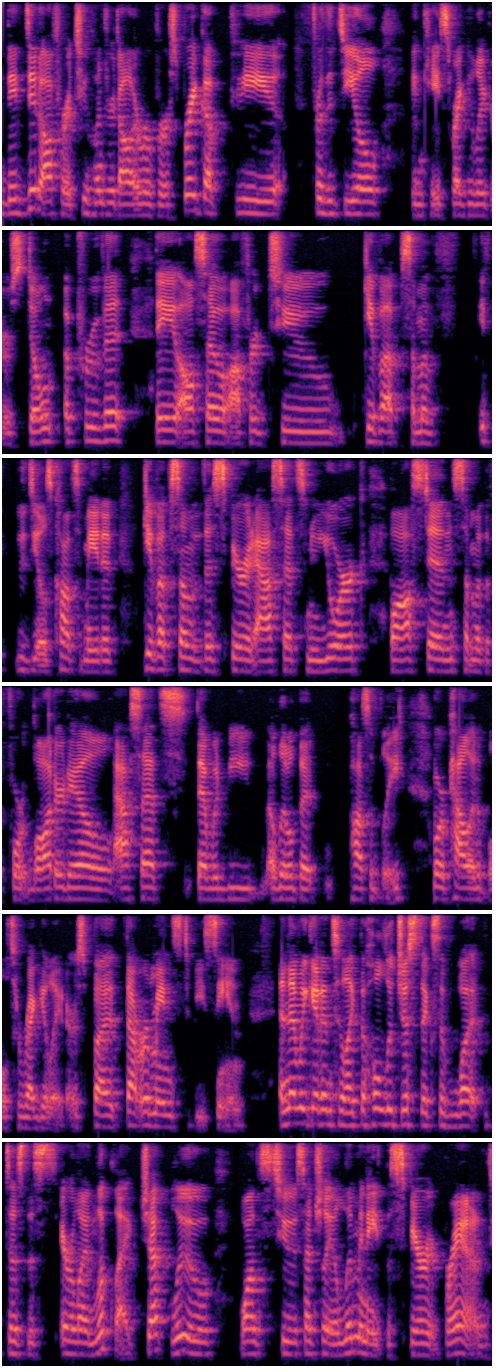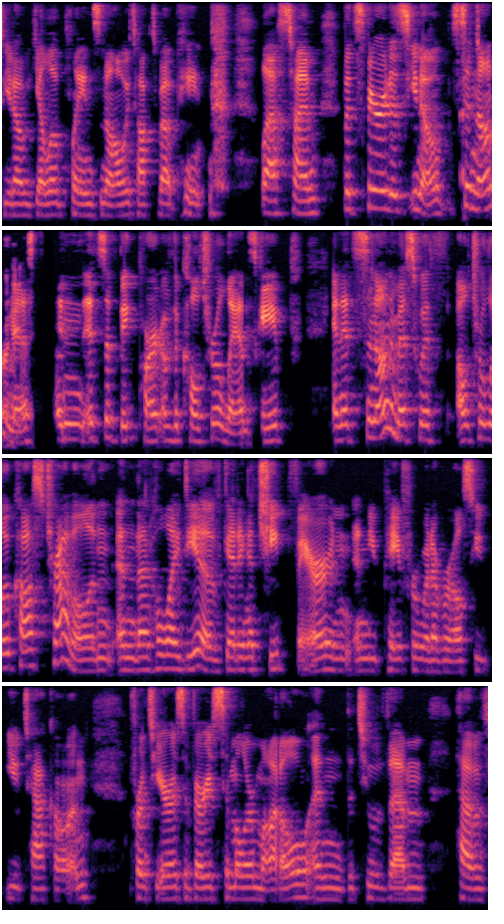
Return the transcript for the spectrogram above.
they did offer a $200 reverse breakup fee for the deal in case regulators don't approve it. They also offered to give up some of, if the deal is consummated, give up some of the Spirit assets, New York, Boston, some of the Fort Lauderdale assets that would be a little bit possibly more palatable to regulators. But that remains to be seen. And then we get into like the whole logistics of what does this airline look like? JetBlue wants to essentially eliminate the Spirit brand, you know, yellow planes and all. We talked about paint last time, but Spirit is, you know, synonymous and it's a big part of the cultural landscape and it's synonymous with ultra low cost travel and, and that whole idea of getting a cheap fare and, and you pay for whatever else you, you tack on. Frontier is a very similar model, and the two of them have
